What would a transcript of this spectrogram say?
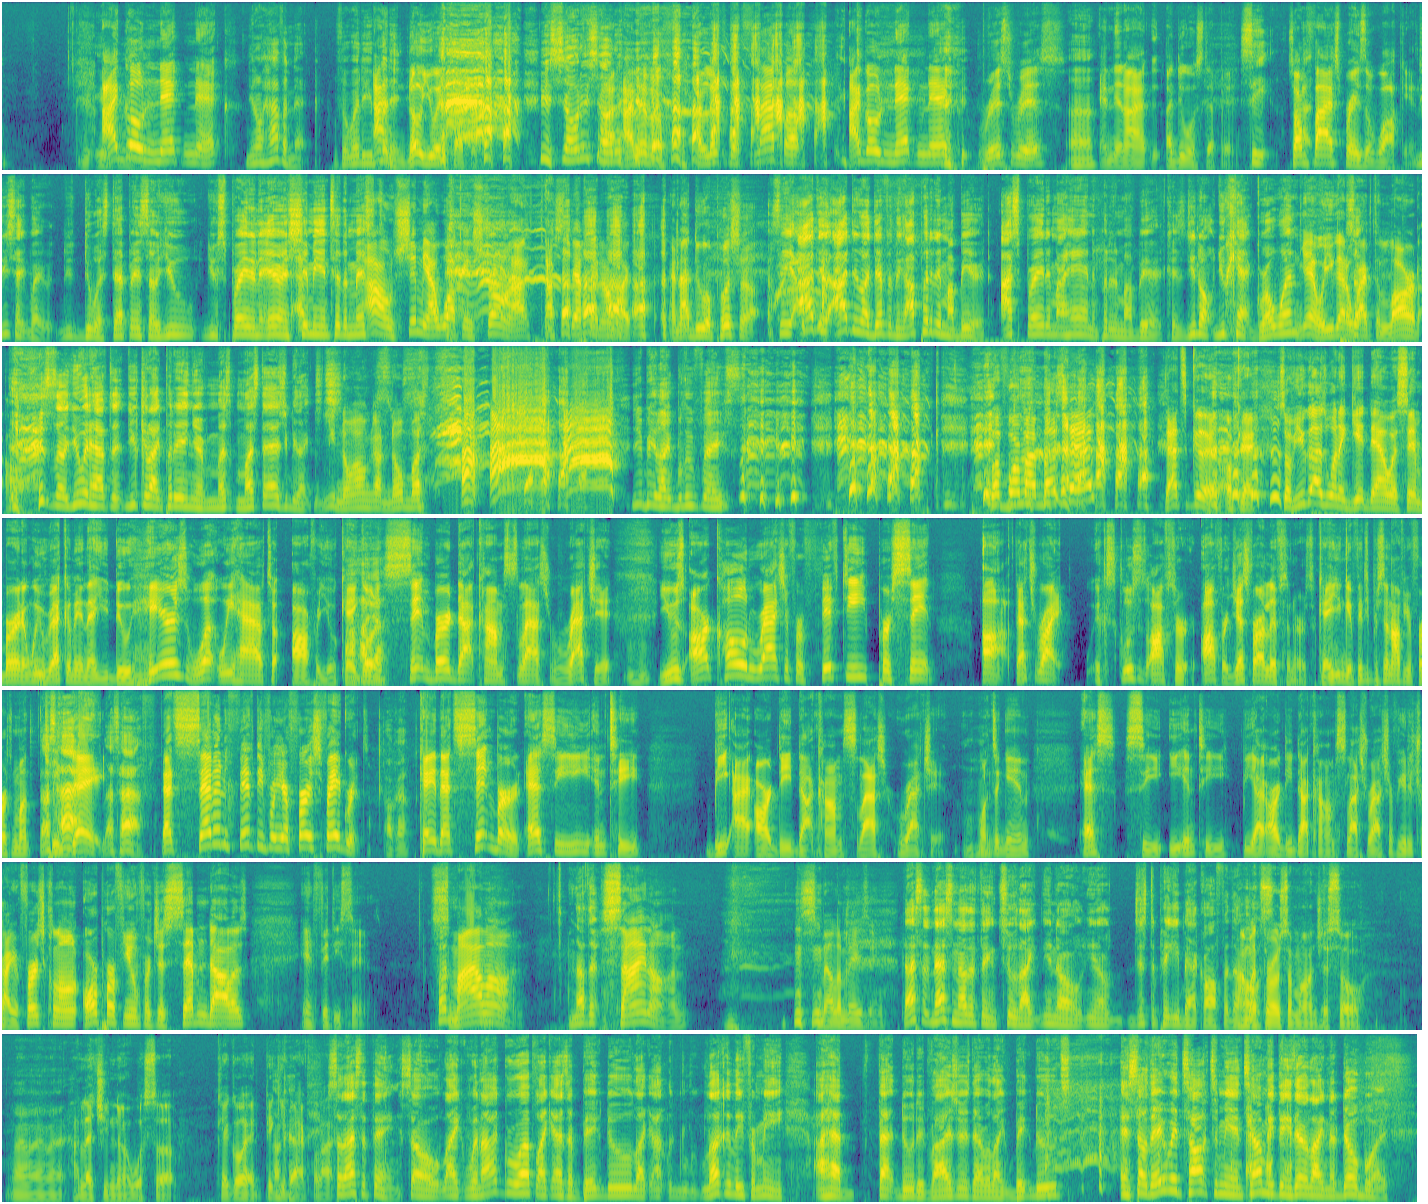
I go neck neck. You don't have a neck, so where do you I put it? know you ain't talking. Your shoulder, shoulder. I live a, I lift the flap up. I go neck, neck, wrist, wrist, and then I, I do a step in. Uh-huh. See, So I'm five sprays of walking. you say, wait, you do a step in, so you you spray it in the air and shimmy into the mist. I don't shimmy. I walk in strong. I, I step in and I'm like, and I do a push up. See, I do I do a different thing. I put it in my beard. I spray it in my hand and put it in my beard because you don't you can't grow one. Yeah, well, you got to So- wipe the lard off. so you would have to you could like put it in your mus- mustache. You'd be like You know I don't got no much. you'd be like Blueface. But for my mustache, that's good. Okay. So if you guys want to get down with Scentbird, and we recommend that you do, here's what we have to offer you. Okay. Uh-huh, Go to scentbird.com slash ratchet. Use our code ratchet for 50% off. That's right. Exclusive offer offer just for our listeners. Okay. You can get 50% off your first month That's today. half. That's half. That's 750 for your first fragrance. Okay. Okay, that's Scentbird, S C E N T B I R D dot com slash ratchet. Mm-hmm. Once again, S C E N T B I R D dot com slash ratchet for you to try your first cologne or perfume for just seven dollars and fifty cents. Smile on, Another sign on, smell amazing. that's that's another thing too. Like you know you know just to piggyback off of the I'm gonna throw some on just so right right right. I let you know what's up. Okay, go ahead, piggyback. while I- So that's the thing. So like when I grew up, like as a big dude, like I, luckily for me, I had fat dude advisors that were like big dudes, and so they would talk to me and tell me things. They were like, "No, dough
